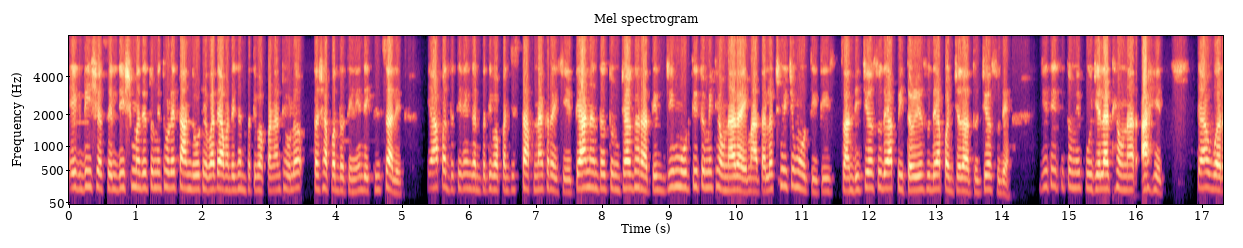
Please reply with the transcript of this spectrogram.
एक डिश असेल डिशमध्ये तुम्ही थोडे तांदूळ ठेवा त्यामध्ये गणपती बाप्पांना ठेवलं तशा पद्धतीने देखील चालेल. या पद्धतीने गणपती बाप्पांची स्थापना करायची. त्यानंतर तुमच्या घरातील जी मूर्ती तुम्ही ठेवणार आहे माता लक्ष्मीची मूर्ती ती चांदीची असू द्या पितळी असू द्या पंचधातूची असू द्या जी तिथे तुम्ही पूजेला ठेवणार आहेत त्यावर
